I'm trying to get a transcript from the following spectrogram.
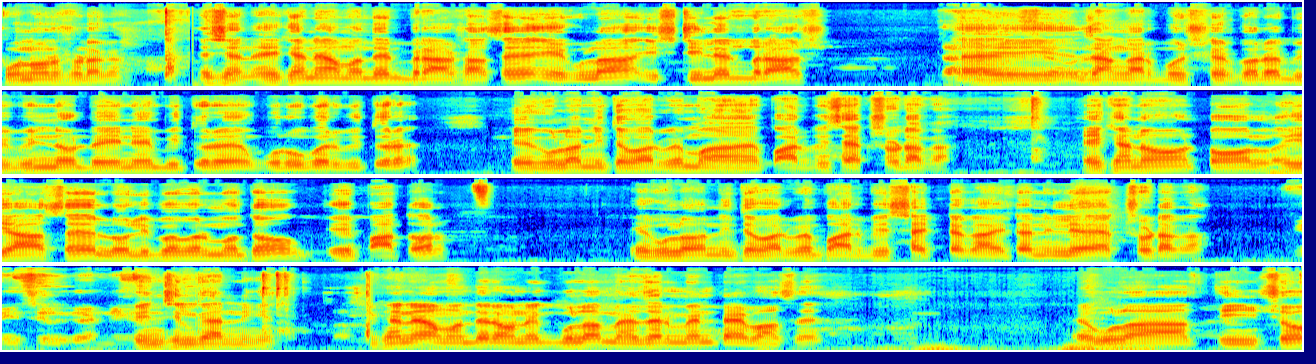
পনেরোশো টাকা। এখানে এখানে আমাদের ব্রাশ আছে এগুলা স্টিলের ব্রাশ এই জাঙ্গার পরিষ্কার করে বিভিন্ন ড্রেনের ভিতরে গ্রুপের ভিতরে এগুলা নিতে পারবে পার পিস একশো টাকা। এখানেও টল ইয়া আছে ললিপপের মতো এই পাথর। এগুলো নিতে পারবে পার পিস ষাট টাকা এটা নিলে একশো টাকা। পেন্সিল গার্নিং এর এখানে আমাদের অনেকগুলা মেজারমেন্ট টাইপ আছে। এগুলা তিনশো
